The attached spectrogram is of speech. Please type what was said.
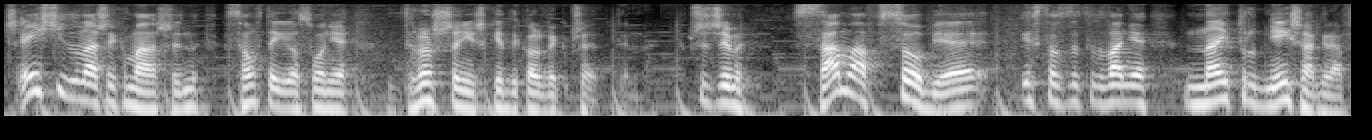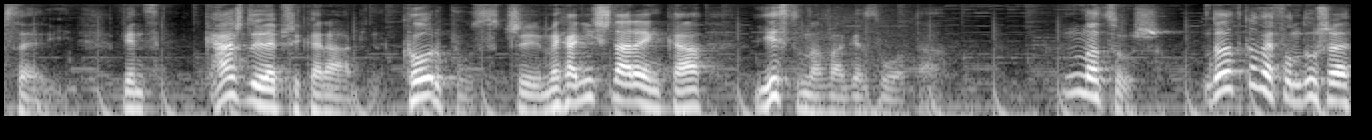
części do naszych maszyn są w tej osłonie droższe niż kiedykolwiek przed tym. Przy czym sama w sobie jest to zdecydowanie najtrudniejsza gra w serii, więc każdy lepszy karabin, korpus czy mechaniczna ręka jest tu na wagę złota. No cóż, dodatkowe fundusze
